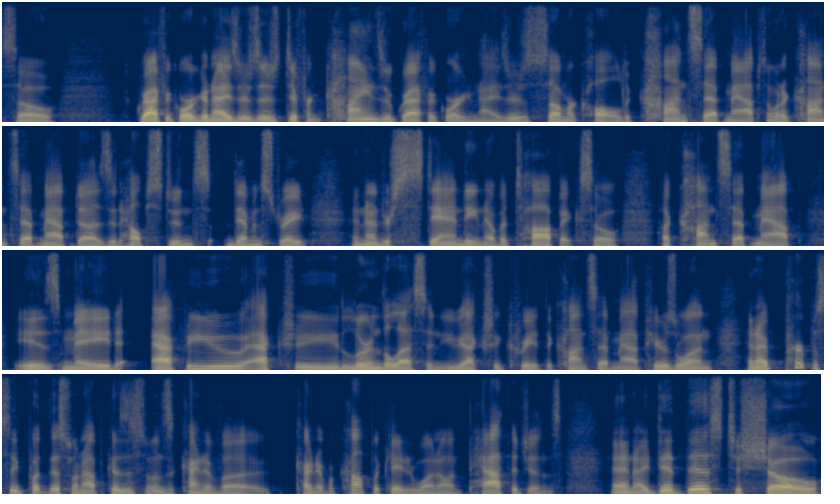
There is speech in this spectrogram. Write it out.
So graphic organizers, there's different kinds of graphic organizers. Some are called concept maps. And what a concept map does, it helps students demonstrate an understanding of a topic. So a concept map is made after you actually learn the lesson. You actually create the concept map. Here's one, and I purposely put this one up because this one's kind of a kind of a complicated one on pathogens. And I did this to show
